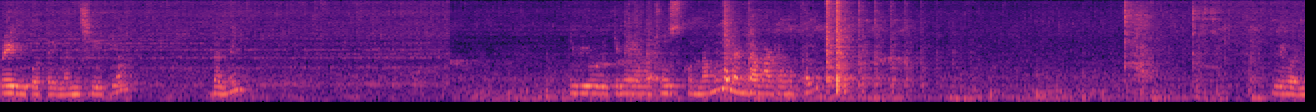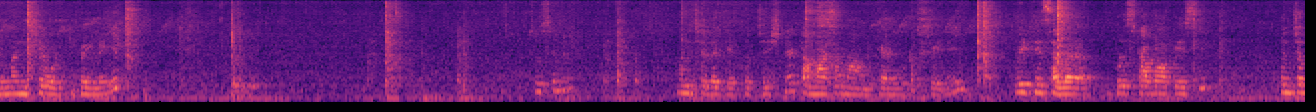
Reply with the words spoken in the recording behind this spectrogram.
వేగిపోతాయి మంచి ఇట్లా. దాన్ని ఇవి ఉడికినాయేమో చూసుకుందాము. మనం టమాటా ముక్కలు. ఇవ్వండి మంచిగా ఉడికిపోయినాయి. చూసింది మంచిగా దగ్గరికి వచ్చేసినాయి. టమాటా మామిడికాయలు ఉడికిపోయినాయి. వీటిని సల్ల ఇప్పుడు స్టవ్ ఆపేసి కొంచెం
